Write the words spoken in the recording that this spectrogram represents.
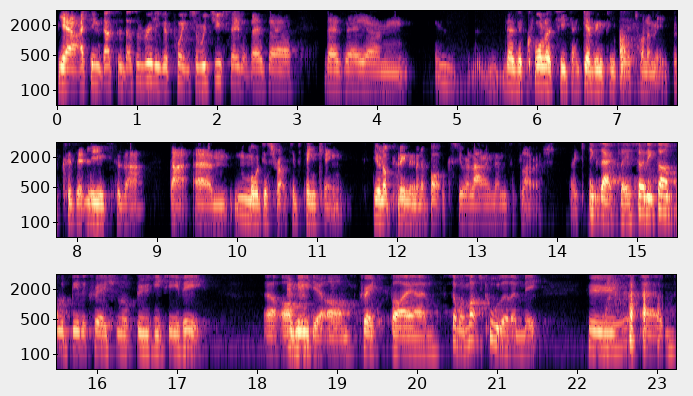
yeah. I think that's a, that's a really good point. So, would you say that there's a there's a um, there's a quality to giving people autonomy because it leads to that that um, more disruptive thinking you're not putting them in a box you're allowing them to flourish. Like exactly. So an example would be the creation of boogi tv uh, our mm-hmm. media arm created by um, someone much cooler than me who um,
